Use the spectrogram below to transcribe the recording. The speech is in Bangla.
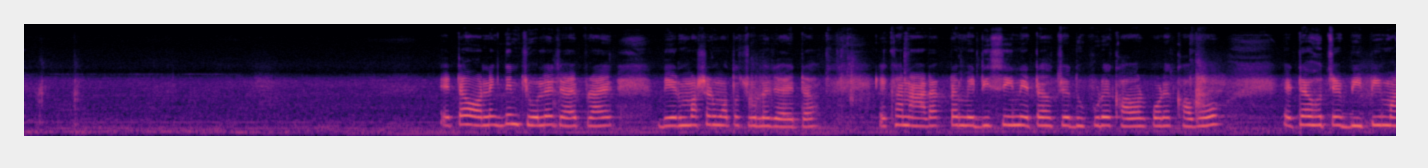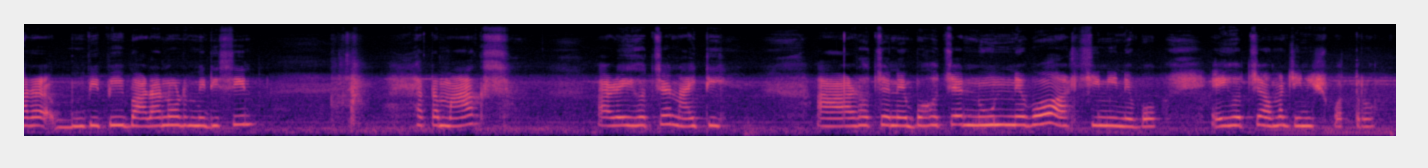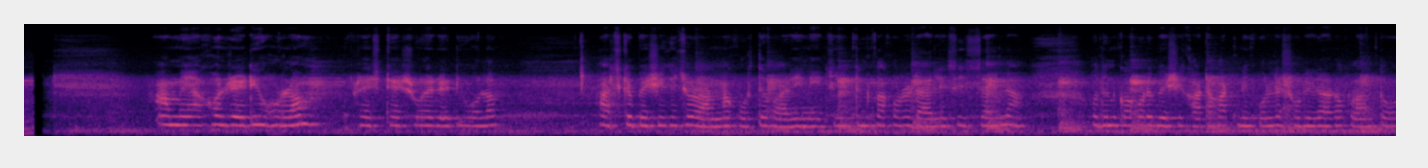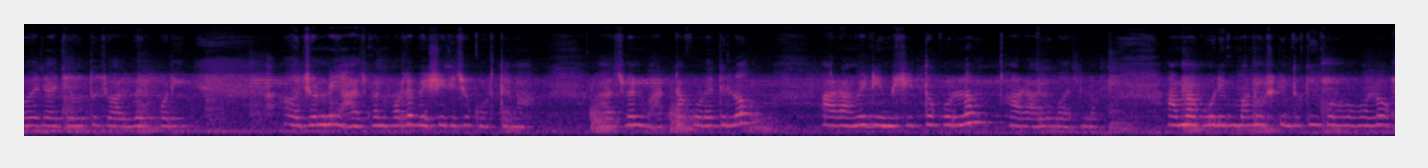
এটা অনেক দিন চলে যায়, প্রায় দেড় মাসের মতো চলে যায় এটা। এখানে আর একটা মেডিসিন এটা হচ্ছে দুপুরে খাওয়ার পরে খাব। এটা হচ্ছে বিপি মারা বিপি বাড়ানোর মেডিসিন একটা মাস্ক আর এই হচ্ছে নাইটি আর হচ্ছে নেব, হচ্ছে নুন নেব আর চিনি নেব। এই হচ্ছে আমার জিনিসপত্র। আমি এখন রেডি হলাম ফ্রেশ ট্রেশ হয়ে রেডি হলাম। আজকে বেশি কিছু রান্না করতে পারিনি। যেদিন করে ডায়ালিসিস চাই না, ওদিন করে বেশি খাটাখাটনি করলে শরীর আরও ক্লান্ত হয়ে যায়, যেহেতু জল বের করি। ওই জন্যই হাজব্যান্ড বলে বেশি কিছু করতে না। হাজব্যান্ড ভাতটা করে দিল, আর আমি ডিম সিদ্ধ করলাম আর আলু ভাজলাম। আমরা গরিব মানুষ, কিন্তু কি করব বলো?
